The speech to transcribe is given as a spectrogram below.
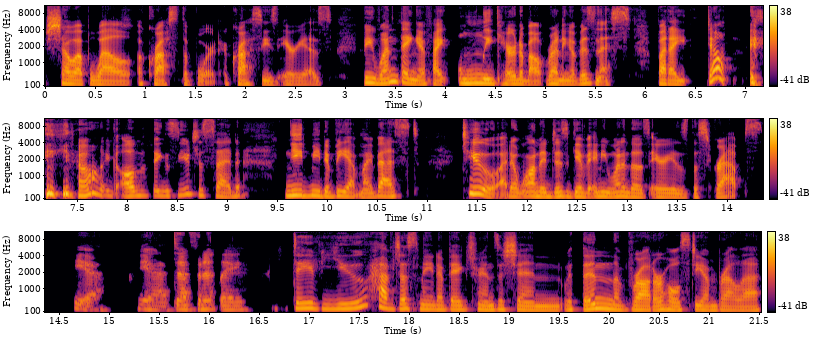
show up well across the board across these areas. Be one thing if i only cared about running a business but i don't you know like all the things you just said need me to be at my best too. I don't want to just give any one of those areas the scraps. Yeah yeah definitely Dave, you have just made a big transition within the broader Holstee umbrella.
